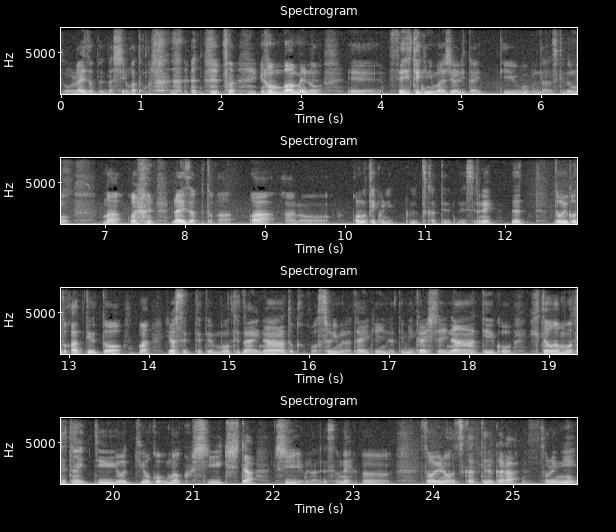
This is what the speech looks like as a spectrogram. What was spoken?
そうライザップで出してよかったかな まあ4番目の、えー、性的に交わりたいっていう部分なんですけどもまあこれライザップとかはあのこのテクニック使ってるんですよね。でどういうことかっていうと、まあ、痩せててモテたいなとかこうスリムな体型になって見返したいなっていうこう人がモテたいっていう欲求をこううまく刺激した CM なんですよね。うん、そういうのを使ってるからそれに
